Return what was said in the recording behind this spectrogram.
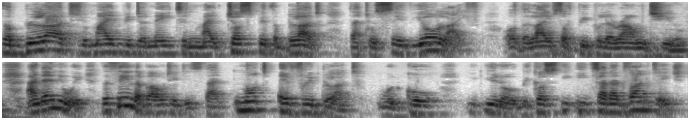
the blood you might be donating might just be the blood that will save your life or the lives of people around you. And anyway, the thing about it is that not every blood would go, you know, because it's an advantage.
